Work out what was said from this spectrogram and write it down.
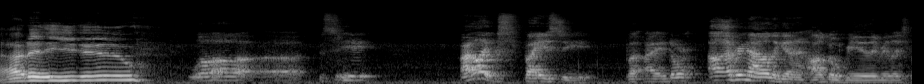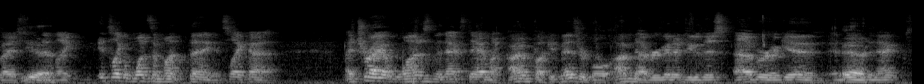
out of you. Well, uh, see, I like spicy, but I don't. Uh, every now and again, I'll go really, really spicy. Yeah. And then, like, it's like a once a month thing. It's like a. I try it once, and the next day I'm like, I'm fucking miserable. I'm never gonna do this ever again. And Yeah. then the next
